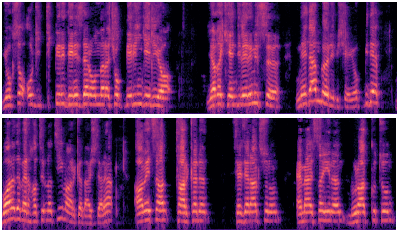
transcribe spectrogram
Yoksa o gittikleri denizler onlara çok derin geliyor ya da kendileri mi sığ? Neden böyle bir şey yok? Bir de bu arada ben hatırlatayım arkadaşlara. Ahmet San Tarkan'ın, Sezen Aksu'nun, Emel Sayın'ın, Burak Kut'un,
